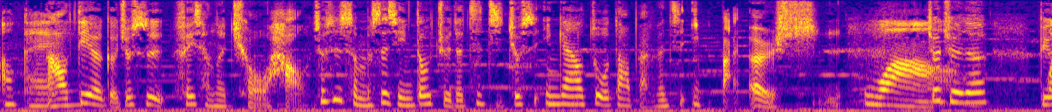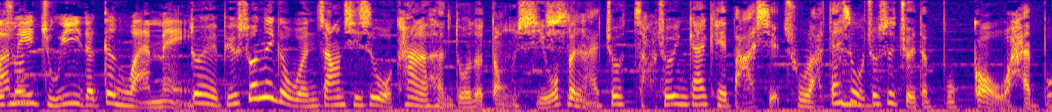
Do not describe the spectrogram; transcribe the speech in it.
，OK。然后第二个就是非常的求好，就是什么事情都觉得自己就是应该要做到百分之一百二十，哇，就觉得完美主义的更完美。对，比如说那个文章，其实我看了很多的东西，我本来就早就应该可以把它写出来，但是我就是觉得不够，我还不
